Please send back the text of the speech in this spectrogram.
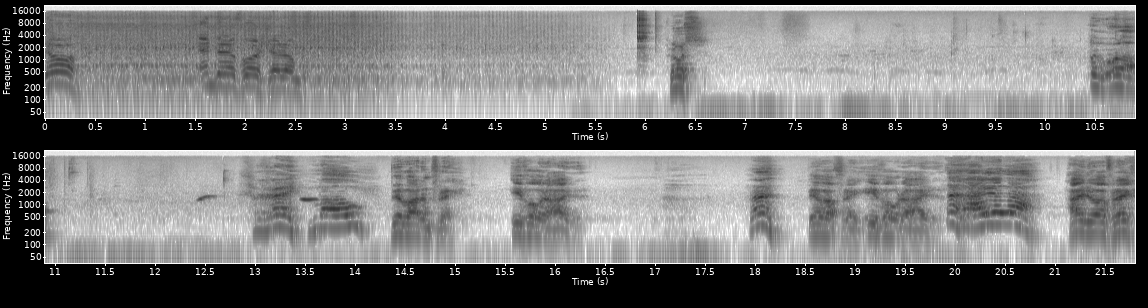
So, Ende der Vorstellung. Schluss. Urlaub. Schrei, Mau. Wer war denn frech? Eva oder Heide? Hä? Wer war frech? Eva oder Heide? Heide da. Heide war frech?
